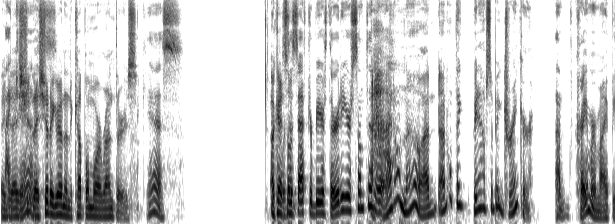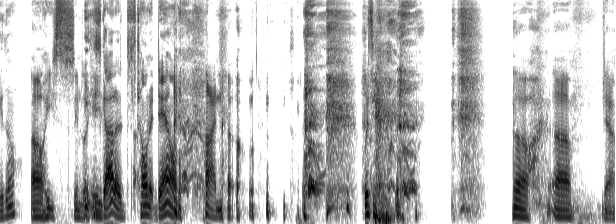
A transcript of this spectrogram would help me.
They, I they, should, they should have given it a couple more run throughs. Yes. Okay, Was so this after beer thirty or something? I don't know. I, I don't think Benioff's a big drinker. Uh, Cramer might be though. Oh, he seems like He, has got to tone it down. I know. With oh, um, yeah.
